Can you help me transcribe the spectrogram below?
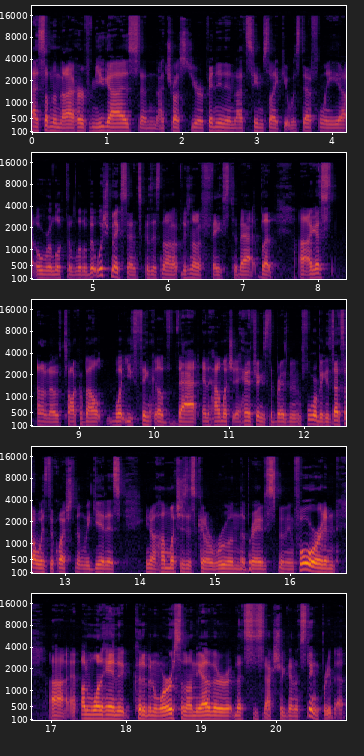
that's something that I heard from you guys, and I trust your opinion. And that seems like it was definitely uh, overlooked a little bit, which makes sense because it's not a, there's not a face to that. But uh, I guess I don't know. Talk about what you think of that and how much it hamstrings the Braves moving forward, because that's always the question that we get: is you know how much is this going to ruin the Braves moving forward? And uh, on one hand, it could have been worse, and on the other, that's actually going to sting pretty bad.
